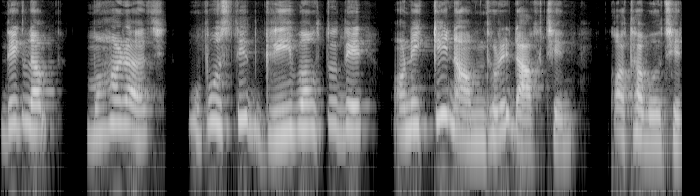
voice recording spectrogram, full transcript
দেখলাম মহারাজ উপস্থিত গৃহভক্তদের অনেককেই নাম ধরে ডাকছেন, কথা বলছেন।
